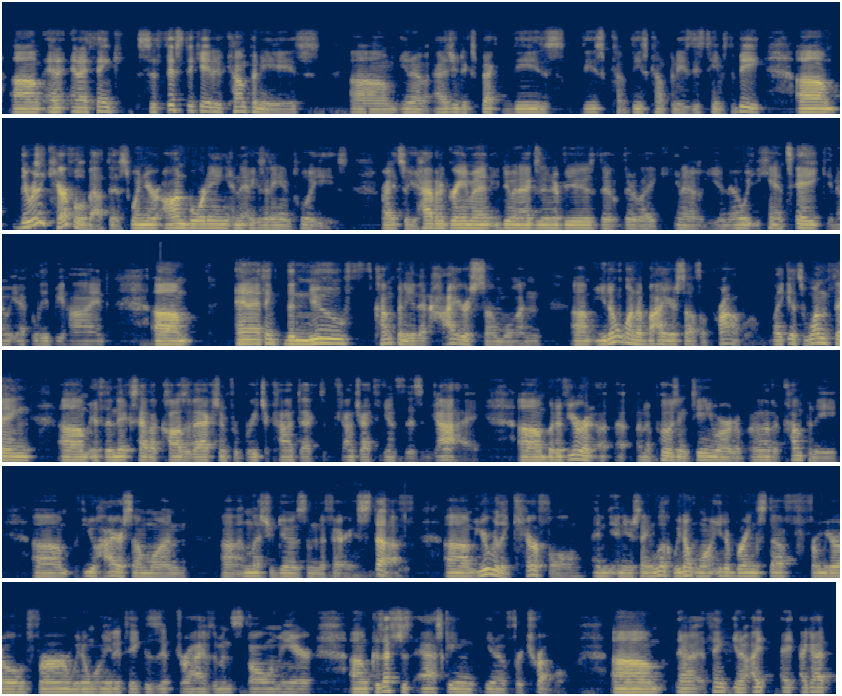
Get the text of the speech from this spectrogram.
Um, and, and I think sophisticated companies, um, you know, as you'd expect these these these companies, these teams to be, um, they're really careful about this when you're onboarding and exiting employees right? So you have an agreement, you do an exit interviews. They're, they're like, you know, you know what you can't take, you know what you have to leave behind. Um, and I think the new company that hires someone, um, you don't want to buy yourself a problem. Like it's one thing um, if the Knicks have a cause of action for breach of contract contract against this guy, um, but if you're an, a, an, opposing team or another company, um, if you hire someone, uh, unless you're doing some nefarious stuff, um, you're really careful and, and you're saying, look, we don't want you to bring stuff from your old firm. We don't want you to take zip drives and install them here because um, that's just asking, you know, for trouble. Now I think, you know, I, I, I got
